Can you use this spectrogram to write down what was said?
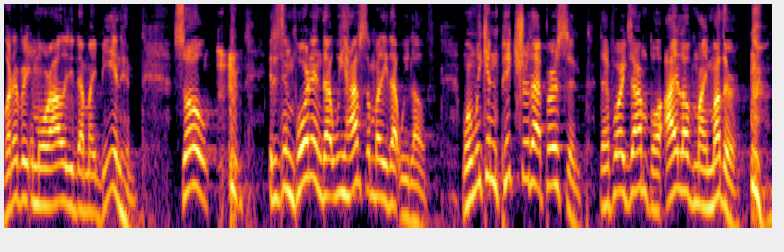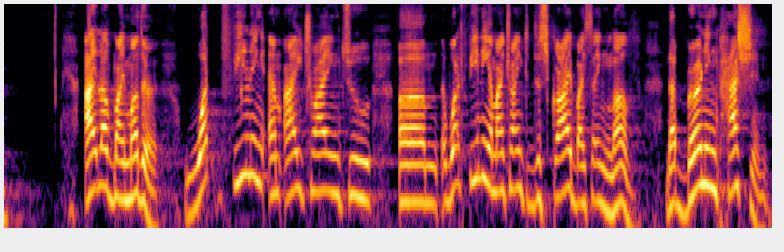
whatever immorality that might be in him. So it is important that we have somebody that we love. When we can picture that person, that for example, I love my mother. I love my mother. What feeling am I trying to, um, what feeling am I trying to describe by saying love? That burning passion,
